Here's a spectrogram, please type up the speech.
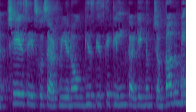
अच्छे से इसको सर्फ में यू नो घिस घिस के क्लीन करके एकदम चमका दूँगी।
